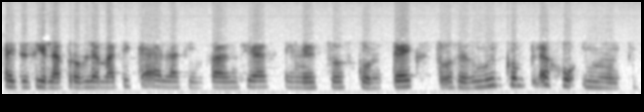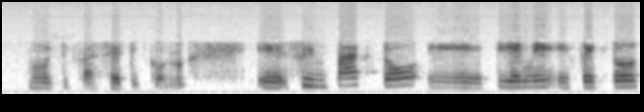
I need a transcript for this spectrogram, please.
Es decir, la problemática de las infancias en estos contextos es muy complejo y multifacético. ¿no? Eh, su impacto eh, tiene efectos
